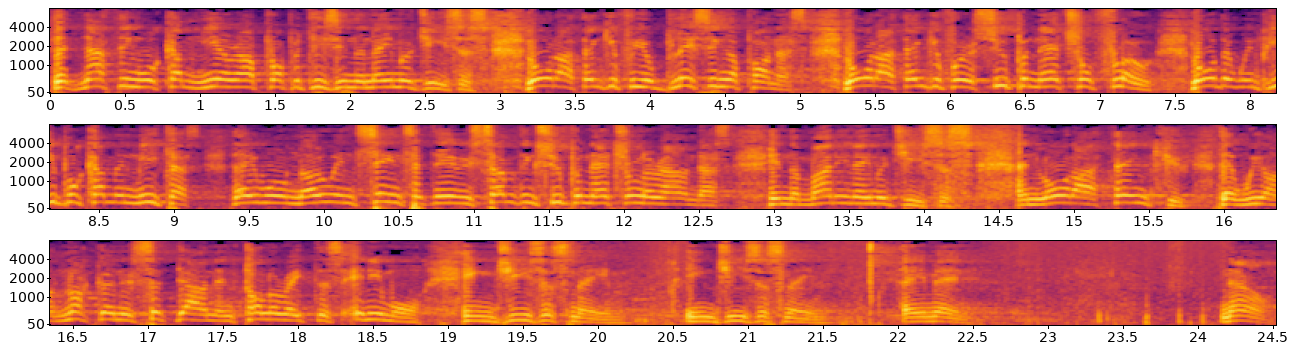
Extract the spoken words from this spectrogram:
that nothing will come near our properties in the name of Jesus. Lord, I thank you for your blessing upon us. Lord, I thank you for a supernatural flow. Lord, that when people come and meet us, they will know and sense that there is something supernatural around us in the mighty name of Jesus. And Lord, I thank you that we are not going to sit down and tolerate this anymore in Jesus' name. In Jesus' name. Amen. Now,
